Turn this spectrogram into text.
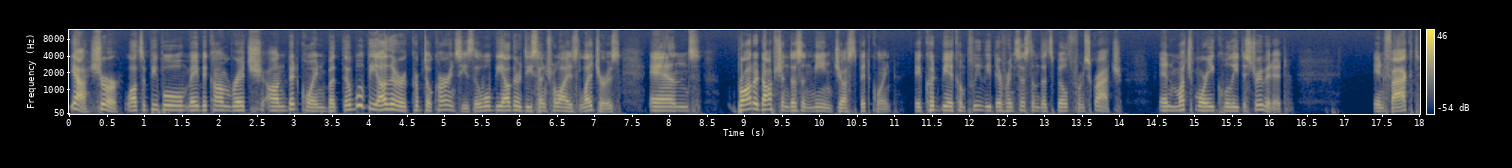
Yeah, sure, lots of people may become rich on Bitcoin, but there will be other cryptocurrencies, there will be other decentralized ledgers, and broad adoption doesn't mean just Bitcoin. It could be a completely different system that's built from scratch and much more equally distributed. In fact,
